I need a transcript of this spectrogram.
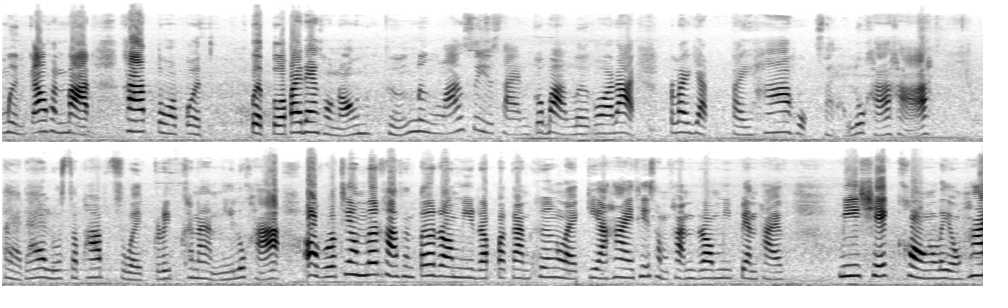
869,000 บาท ค่าตัวเปิดเปิดตัวป้ายแดงของน้องถึง1ล้าน4แสนกว่าบาทเลยก็ได้ ประหยัดไป 5-6แสนลูกค้าค่ะ แต่ได้รถสภาพสวยกริบขนาดนี้ลูกค้า ออกรถที่อำเลิศคาร์เซ็นเตอร์เรามีรับประกันเครื่องและเกียร์ให้ที่สำคัญเรามีเปลี่ยนถ่ายมีเช็คของเหลวให้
